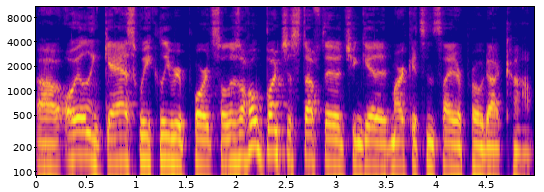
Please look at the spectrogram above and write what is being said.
uh, oil and gas weekly report. So there's a whole bunch of stuff that you can get at marketsinsiderpro.com.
